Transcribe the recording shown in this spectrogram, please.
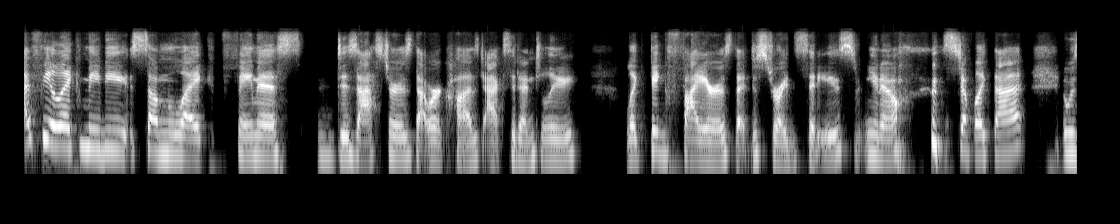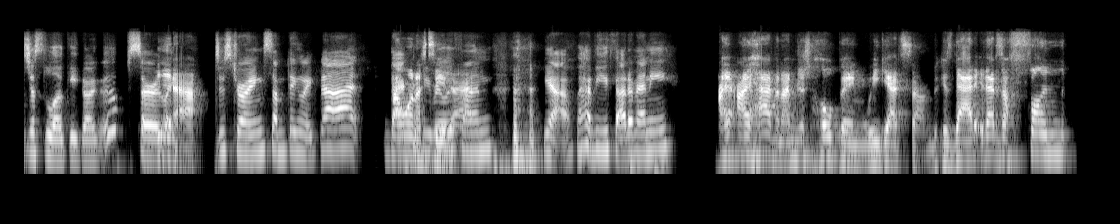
I feel like maybe some like famous disasters that were caused accidentally, like big fires that destroyed cities, you know, stuff like that. It was just Loki going, oops, or like yeah. destroying something like that. That wanna be see really that. fun. yeah. Have you thought of any? I, I haven't. I'm just hoping we get some because that that is a fun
